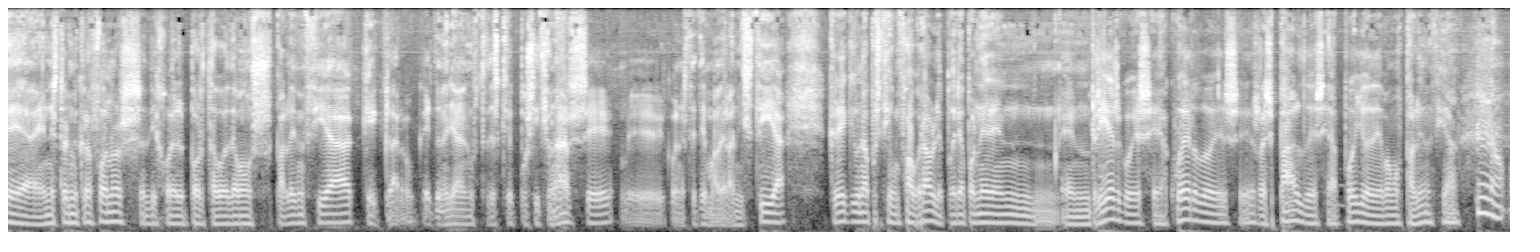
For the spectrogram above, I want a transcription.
Eh, en estos micrófonos dijo el portavoz de Vamos Palencia que, claro, que tendrían ustedes que posicionarse eh, con este tema de la amnistía. ¿Cree que una posición favorable podría poner en, en, riesgo ese acuerdo, ese respaldo, ese apoyo de Vamos Palencia no,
